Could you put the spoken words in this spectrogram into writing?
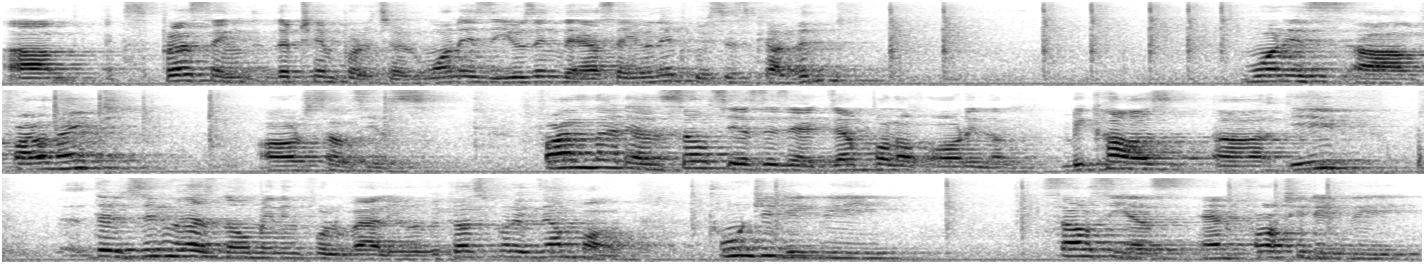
um, expressing the temperature. One is using the SI unit which is Kelvin. One is uh, Fahrenheit or Celsius. Fahrenheit and Celsius is an example of ordinal because uh, if the zero has no meaningful value because for example 20 degree Celsius and 40 degree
